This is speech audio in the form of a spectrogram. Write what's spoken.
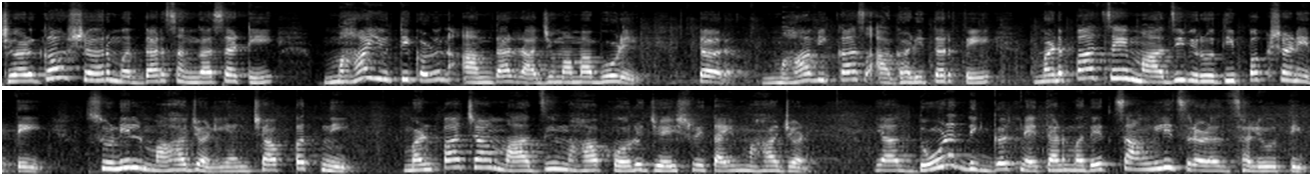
जळगाव शहर मतदारसंघासाठी महायुतीकडून आमदार राजूमामा भोळे तर महाविकास आघाडीतर्फे मनपाचे माजी विरोधी पक्षनेते सुनील महाजन यांच्या पत्नी मनपाच्या माजी महापौर जयश्रीताई महाजन या दोन दिग्गज नेत्यांमध्ये चांगलीच रळत झाली होती.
